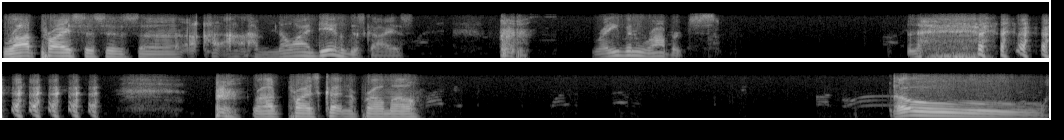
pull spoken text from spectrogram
Rod Price is his. Uh, I, I have no idea who this guy is. Raven Roberts. Rod Price cutting a promo. Oh.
